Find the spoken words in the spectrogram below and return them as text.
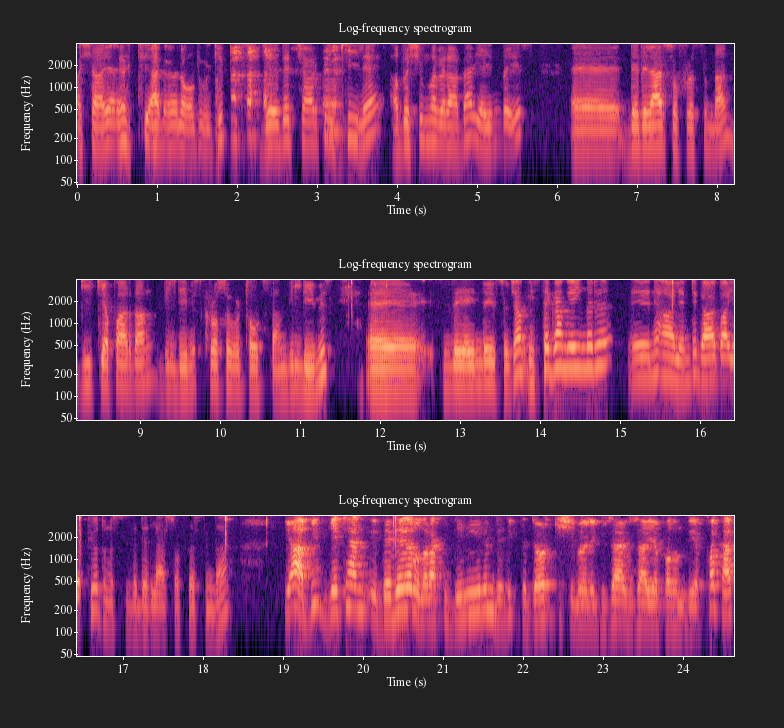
aşağıya. Evet, yani öyle oldu bugün. Cevdet çarpı Evet. 2 ile adaşımla beraber yayındayız. Ee, Dedeler Sofrası'ndan, Geek Yapar'dan bildiğimiz, Crossover Talks'tan bildiğimiz ee, sizle yayındayız hocam. Instagram yayınları ee, ne alemde? Galiba yapıyordunuz siz de Dedeler Sofrası'nda. Ya biz geçen e, dedeler olarak bir deneyelim dedik de dört kişi böyle güzel güzel yapalım diye. Fakat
